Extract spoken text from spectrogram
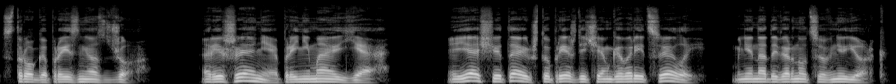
строго произнес Джо. «Решение принимаю я. Я считаю, что прежде чем говорить целый, мне надо вернуться в Нью-Йорк.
